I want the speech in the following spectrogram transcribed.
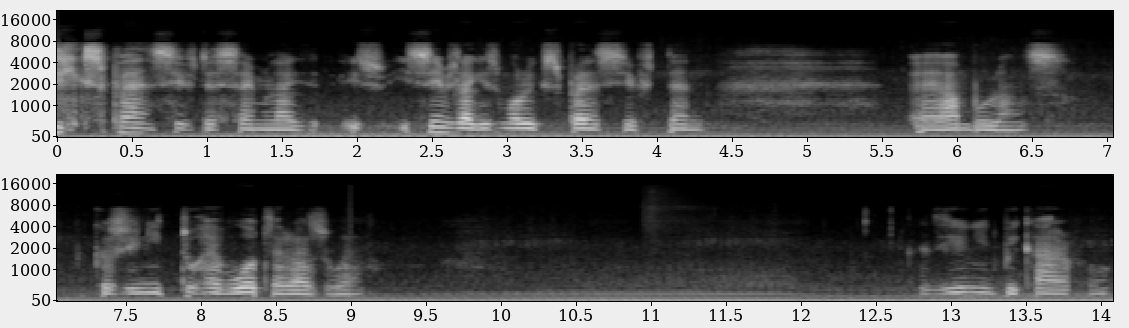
expensive, the same like it seems like it's more expensive than uh, ambulance because you need to have water as well. And you need to be careful.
